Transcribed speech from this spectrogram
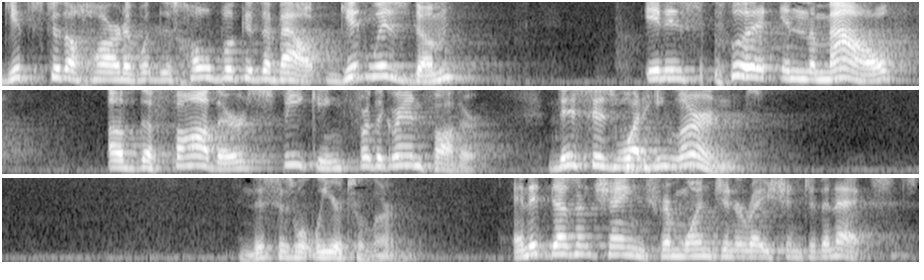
gets to the heart of what this whole book is about get wisdom, it is put in the mouth of the father speaking for the grandfather. This is what he learned. And this is what we are to learn. And it doesn't change from one generation to the next.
